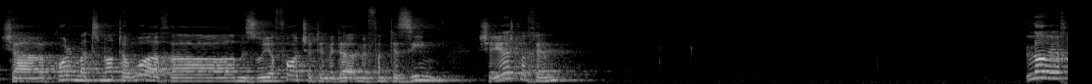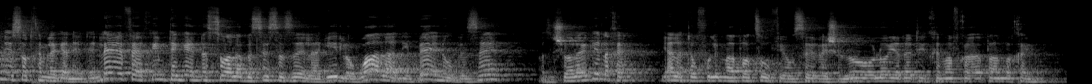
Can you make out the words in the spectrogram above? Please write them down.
שכל מתנות הרוח המזויפות שאתם מפנטזים שיש לכם, לא יכניס אתכם לגן עדן. להפך, אם תנסו על הבסיס הזה להגיד לו, וואלה, אני בן וזה, אז לא יגיד לכם, יאללה, תעופו לי מהפרצוף, יא עושה רשע, לא, לא ידעתי אתכם אף פעם בחיים.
